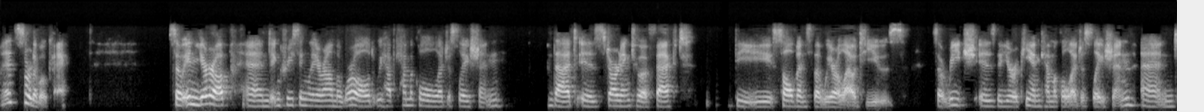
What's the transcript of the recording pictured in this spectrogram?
it's sort of okay. So in Europe and increasingly around the world, we have chemical legislation that is starting to affect the solvents that we are allowed to use. So REACH is the European chemical legislation, and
